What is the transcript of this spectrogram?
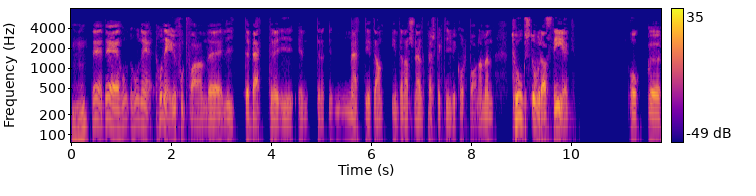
Mm. Det, det är, hon, hon, är, hon är ju fortfarande lite bättre i, mätt i ett internationellt perspektiv i kortbana, men tog stora steg. Och eh,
